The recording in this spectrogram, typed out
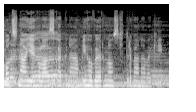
Mocná jeho láska k nám, jeho vernosť trvá na veky.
